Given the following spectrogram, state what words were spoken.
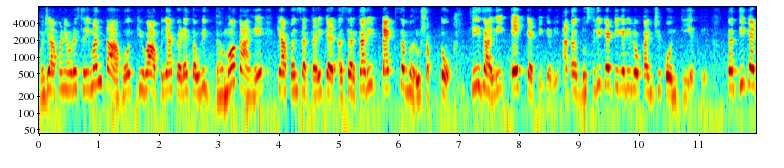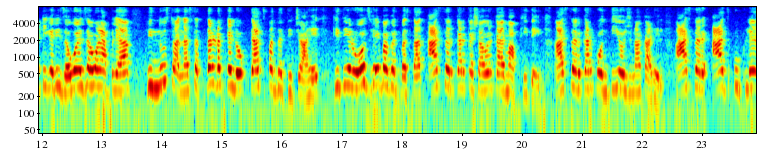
म्हणजे आपण एवढे श्रीमंत आहोत किंवा आपल्याकडे तेवढी धमक आहे की आपण सरकारी कॅ सरकारी टॅक्स भरू शकतो. ही झाली एक कॅटेगरी आता दुसरी कॅटेगरी लोकांची कोणती येते? तर ती कॅटेगरी जवळजवळ आपल्या हिंदुस्थानात सत्तर टक्के लोक त्याच पद्धतीचे आहेत की ते रोज हे बघत बसतात आज सरकार कशावर काय माफी देईल? आज सरकार कोणती योजना काढेल? आज सर आज कुठले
